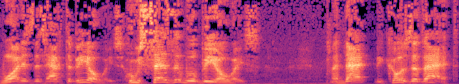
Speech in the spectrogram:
why does this have to be always? Who says it will be always? And that, because of that,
